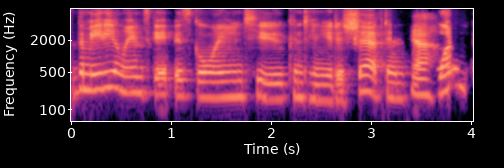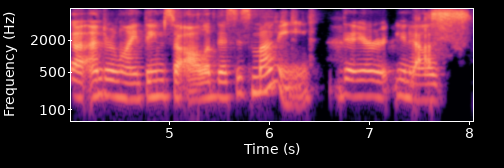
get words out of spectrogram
the media landscape is going to continue to shift and yeah. one of the underlying themes to all of this is money. There you know yes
